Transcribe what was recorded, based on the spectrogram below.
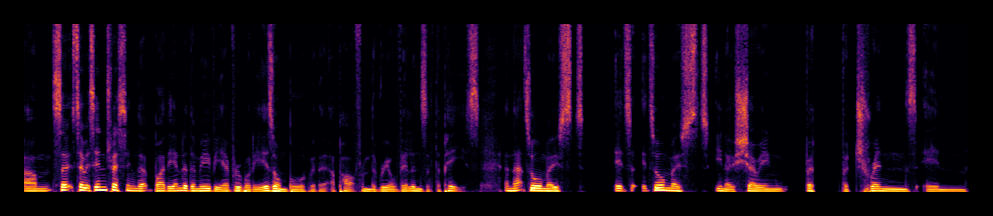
Um, so, so it's interesting that by the end of the movie, everybody is on board with it, apart from the real villains of the piece, and that's almost it's it's almost you know showing the the trends in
